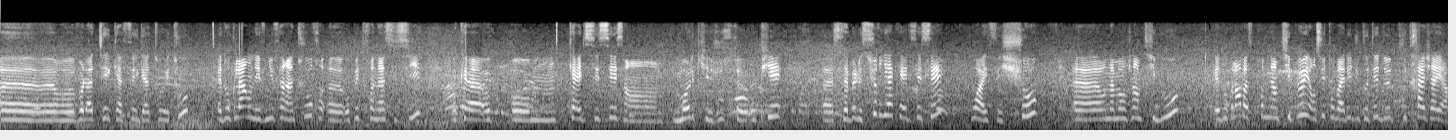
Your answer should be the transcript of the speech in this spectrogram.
Euh, voilà, thé, café, gâteau et tout. Et donc là, on est venu faire un tour euh, au Petronas ici, au, au, KLCC. C'est un mall qui est juste au pied. ça s'appelle le Surya KLCC. Wow, il fait chaud. Euh, on a mangé un petit bout. Et donc là, on va se promener un petit peu et ensuite on va aller du côté de Putrajaya.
